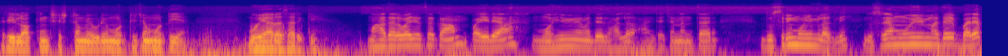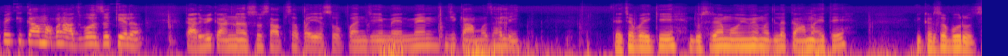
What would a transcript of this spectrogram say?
तर ही लॉकिंग सिस्टम एवढी मोठीच्या मोठी आहे भुयारासारखी. महादरवाजाचं काम पहिल्या मोहिमेमध्ये झालं आणि त्याच्यानंतर दुसरी मोहीम लागली. दुसऱ्या मोहिमेमध्ये बऱ्यापैकी काम आपण आजूबाजूचं केलं. कारवी काढणं असो साफसफाई असो पण जी मेन मेन जी कामं झाली त्याच्यापैकी दुसऱ्या मोहिमेमधलं काम आहे ते इकडचा बुरुज.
